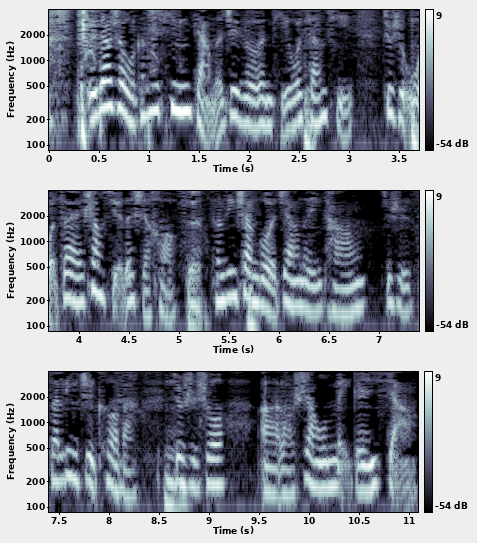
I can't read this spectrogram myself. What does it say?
刘教授，我刚才听你讲的这个问题，我想起就是我在上学的时候，是曾经上过这样的一堂，就是算励志课吧。就是说，啊，老师让我们每个人想，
